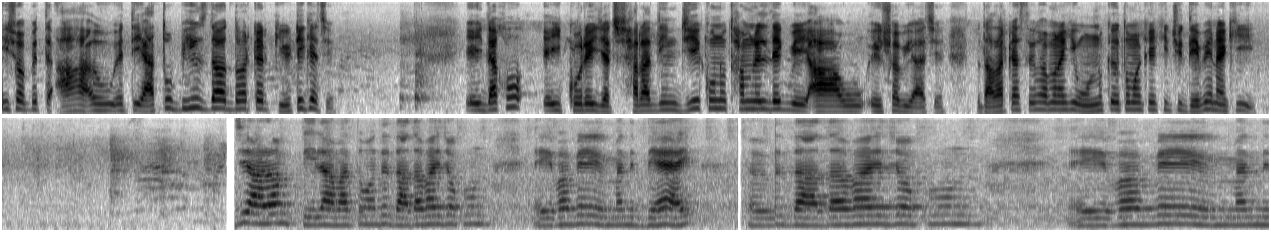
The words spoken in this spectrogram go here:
এই সব এতে এতে এত ভিউজ দেওয়ার দরকার কি ঠিক আছে? এই দেখো এই করেই যাচ্ছে। সারাদিন যে কোনো থামনেল দেখবে আ উ এইসবই আছে। তো দাদার কাছ থেকে পাবে নাকি অন্য কেউ তোমাকে কিছু দেবে নাকি? যে আরাম পেলাম। আর তোমাদের দাদা ভাই যখন এভাবে মানে দেয়। দাদা ভাই যখন এভাবে মানে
